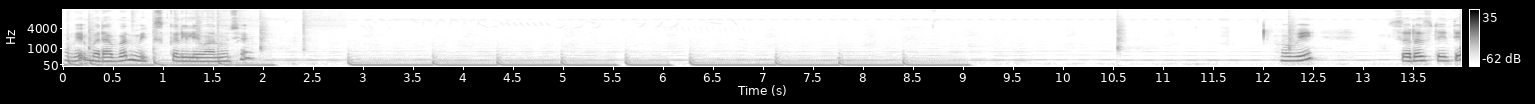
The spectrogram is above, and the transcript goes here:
હવે બરાબર મિક્સ કરી લેવાનું છે. હવે સરસ રીતે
